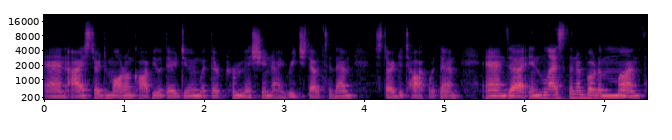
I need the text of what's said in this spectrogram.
And I started to model and copy what they were doing with their permission. I reached out to them, started to talk with them. And uh, in less than about a month,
